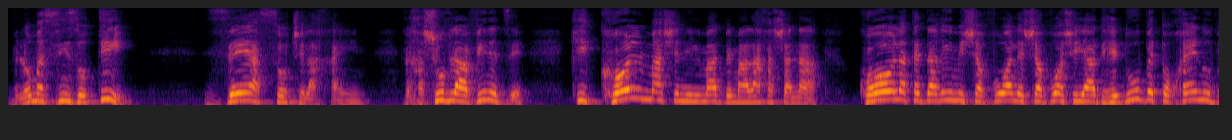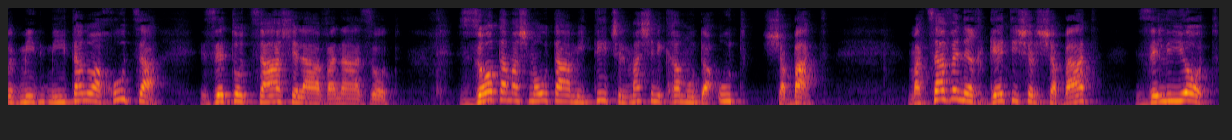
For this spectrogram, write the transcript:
ולא מזיז אותי. זה הסוד של החיים, וחשוב להבין את זה, כי כל מה שנלמד במהלך השנה, כל התדרים משבוע לשבוע שיהדהדו בתוכנו ומאיתנו החוצה, זה תוצאה של ההבנה הזאת. זאת המשמעות האמיתית של מה שנקרא מודעות שבת. מצב אנרגטי של שבת זה להיות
